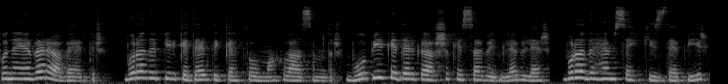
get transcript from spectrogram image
Bu nəyə bərabərdir? Burada bir qədər diqqətli olmaq lazımdır. Bu bir qədər qarışıq hesab edilə bilər. Burada həm 8də 1,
